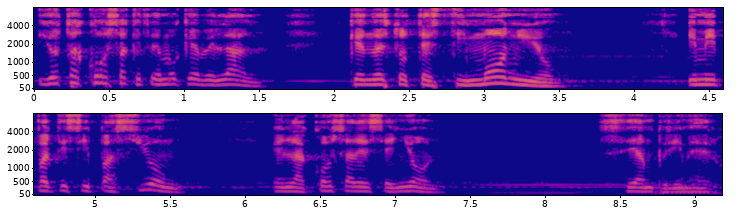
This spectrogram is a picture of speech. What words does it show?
Y otra cosa que tenemos que velar, que nuestro testimonio y mi participación en la cosa del Señor sean primero.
